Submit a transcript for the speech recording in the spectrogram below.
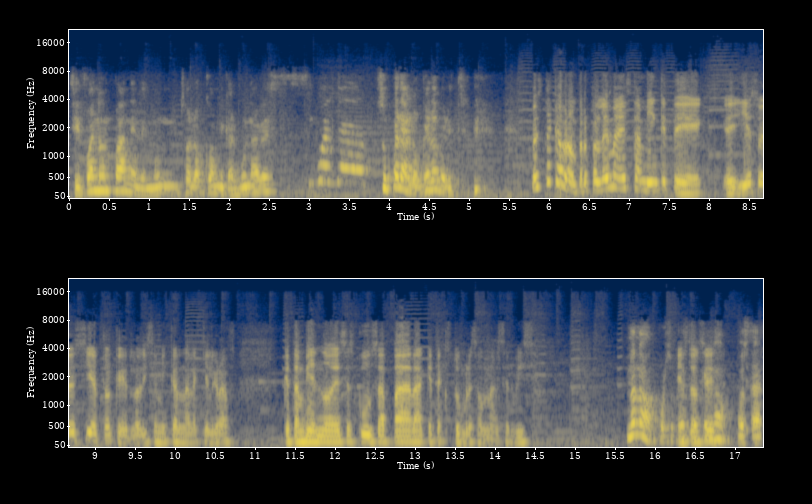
Si fue en un panel, en un solo cómic alguna vez, igual ya supéralo, quiero ver. Pues está cabrón, pero el problema es también que te. Eh, y eso es cierto, que lo dice mi carnal aquí el Graf, que también no es excusa para que te acostumbres a un mal servicio. No, no, por supuesto que no. O sea,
